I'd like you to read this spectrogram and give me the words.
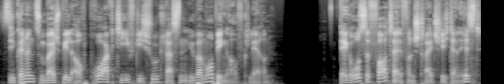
Sie können zum Beispiel auch proaktiv die Schulklassen über Mobbing aufklären. Der große Vorteil von Streitschlichtern ist,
